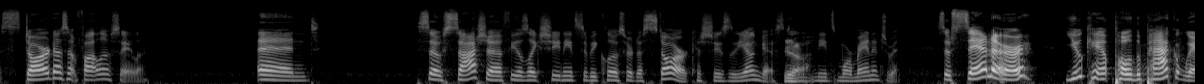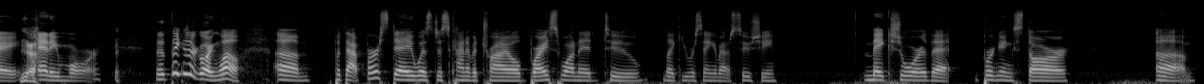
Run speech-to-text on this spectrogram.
Star doesn't follow Sailor. And so Sasha feels like she needs to be closer to Star because she's the youngest Yeah. and needs more management. So Sander, you can't pull the pack away Yeah. anymore. so things are going well. Um, but that first day was just kind of a trial. Bryce wanted to, like you were saying about sushi, make sure that bringing Star um,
